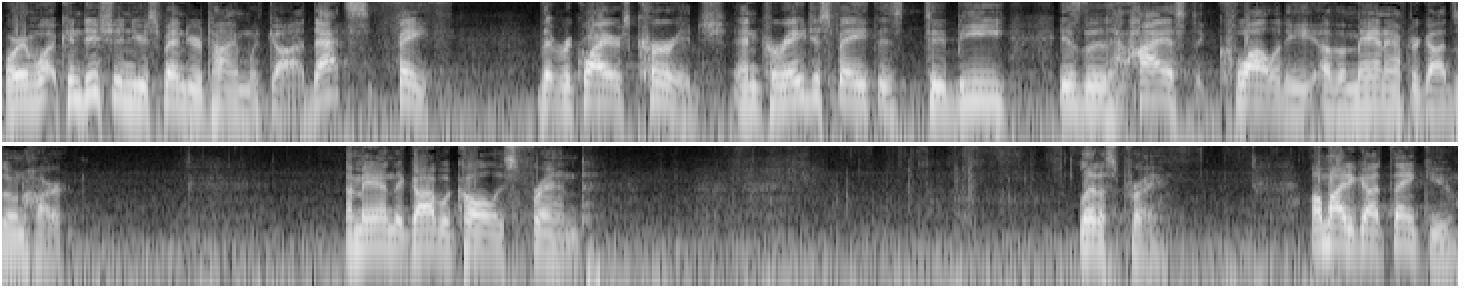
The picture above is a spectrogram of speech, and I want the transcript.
or in what condition you spend your time with God. That's faith that requires courage. And courageous faith is to be is the highest quality of a man after God's own heart. A man that God would call his friend. Let us pray. Almighty God, thank you.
